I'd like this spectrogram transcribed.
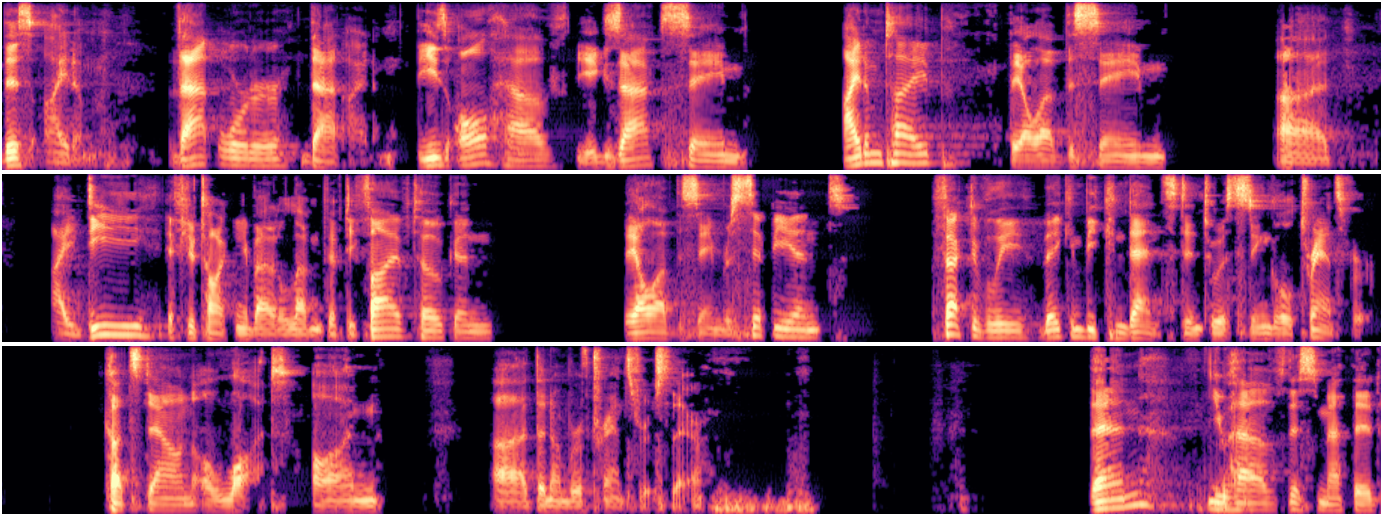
this item, that order, that item. These all have the exact same item type. They all have the same uh, ID. If you're talking about an 1155 token, they all have the same recipient effectively, they can be condensed into a single transfer. Cuts down a lot on uh, the number of transfers there. Then you have this method,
